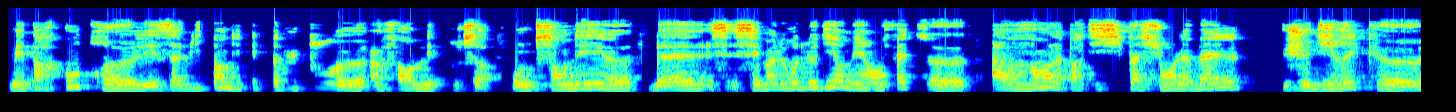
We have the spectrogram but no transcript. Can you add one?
mais par contre, euh, les habitants n'étaient pas du tout euh, informés de tout ça. On s'en est, euh, ben, c'est malheureux de le dire, mais en fait, avant la participation au label, je dirais que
